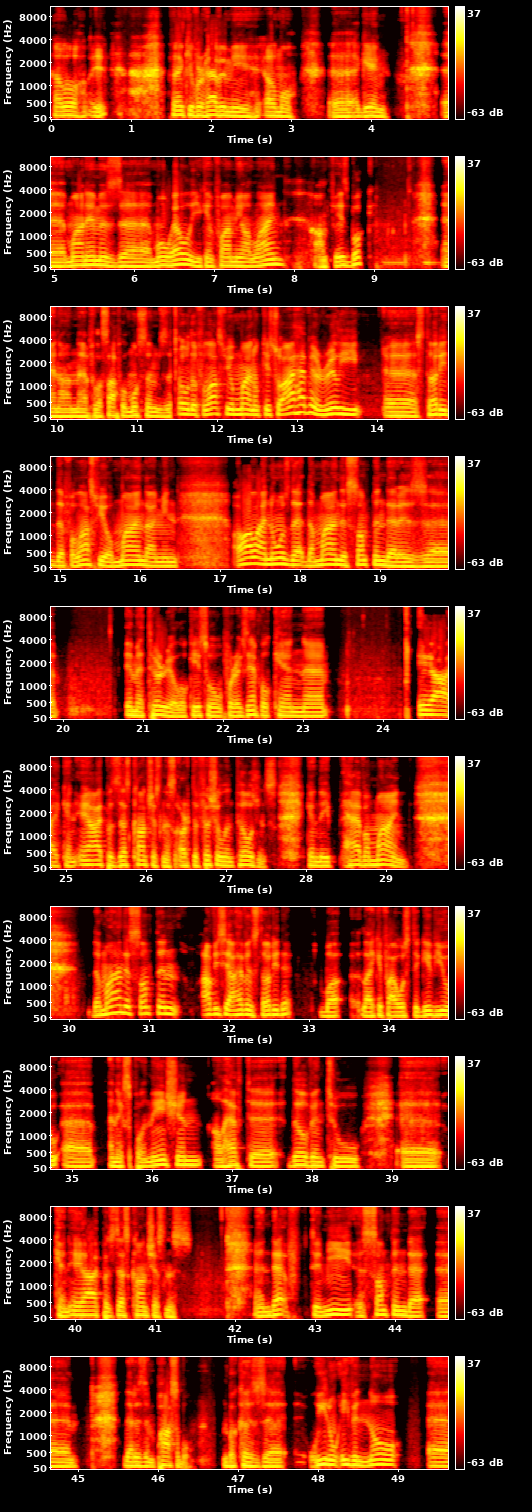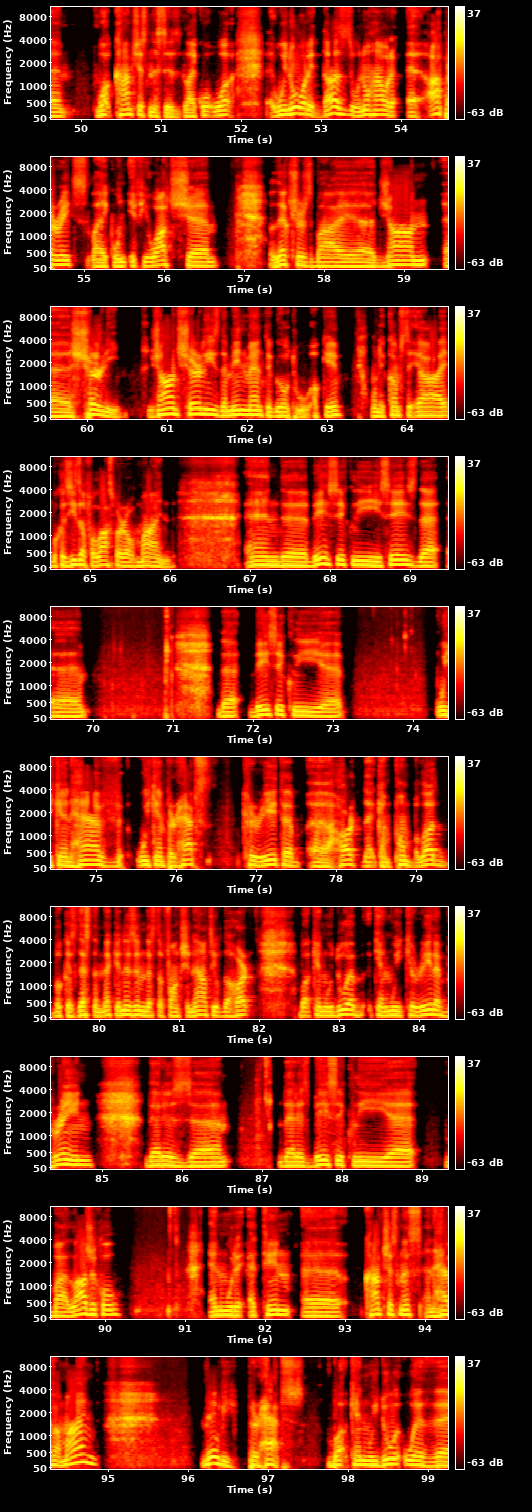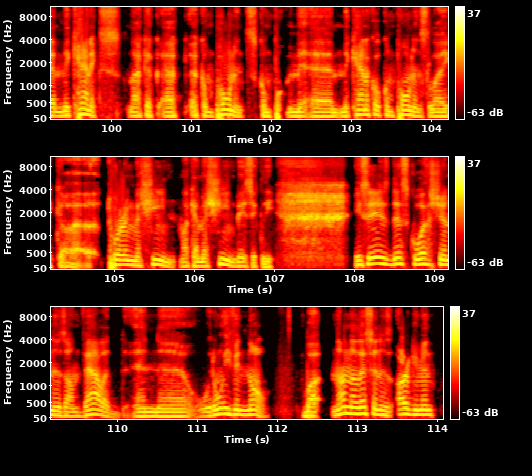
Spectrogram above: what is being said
Hello. Thank you for having me, Elmo, uh, again. Uh, my name is uh, Moel. You can find me online on Facebook and on uh, Philosophical Muslims. Oh, the philosophy of mind. Okay, so I haven't really uh, studied the philosophy of mind. I mean, all I know is that the mind is something that is uh, immaterial. Okay, so for example, can uh, AI can AI possess consciousness, artificial intelligence? Can they have a mind? The mind is something. Obviously, I haven't studied it, but like if I was to give you uh, an explanation, I'll have to delve into uh, can AI possess consciousness? and that to me is something that uh, that is impossible because uh, we don't even know uh, what consciousness is like what what we know what it does we know how it uh, operates like when if you watch um, lectures by uh, john uh, Searle. John Searle is the main man to go to okay when it comes to ai because he's a philosopher of mind. And basically he says that that basically uh, we can have we can perhaps create a, a, heart that can pump blood because that's the mechanism that's the functionality of the heart. But can we do a can we create a brain that is um, that is basically uh, biological and would attain uh, consciousness and have a mind? Maybe perhaps. But can we do it with uh, mechanics like a, a, a components compo- me, uh, mechanical components like a turing machine like a machine basically? He says this question is invalid and uh, we don't even know. But nonetheless in his argument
